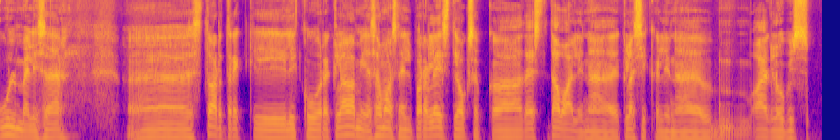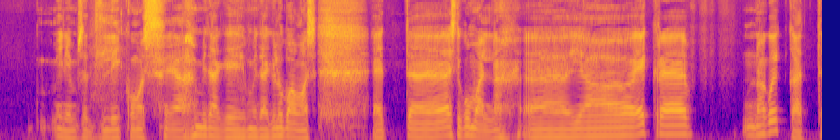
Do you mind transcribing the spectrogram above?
ulmelise äh, Star trackiliku reklaami ja samas neil paralleelselt jookseb ka täiesti tavaline klassikaline aegluubis inimesed liikumas ja midagi, midagi lubamas. et äh, hästi kummaline äh, ja EKRE nagu ikka, et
